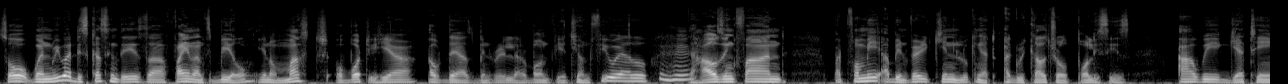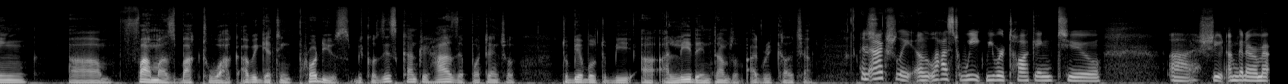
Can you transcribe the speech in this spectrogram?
So when we were discussing this uh, finance bill, you know, much of what you hear out there has been really around VAT on fuel, the housing fund. But for me, I've been very keen looking at agricultural policies. Are we getting um, farmers back to work? Are we getting produce? Because this country has the potential to be able to be a, a leader in terms of agriculture. And actually, uh, last week we were talking to, uh, shoot, I'm going to rem-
